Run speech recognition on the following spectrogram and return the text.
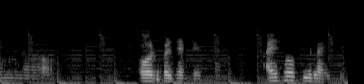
in uh, our presentation. I hope you like it.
